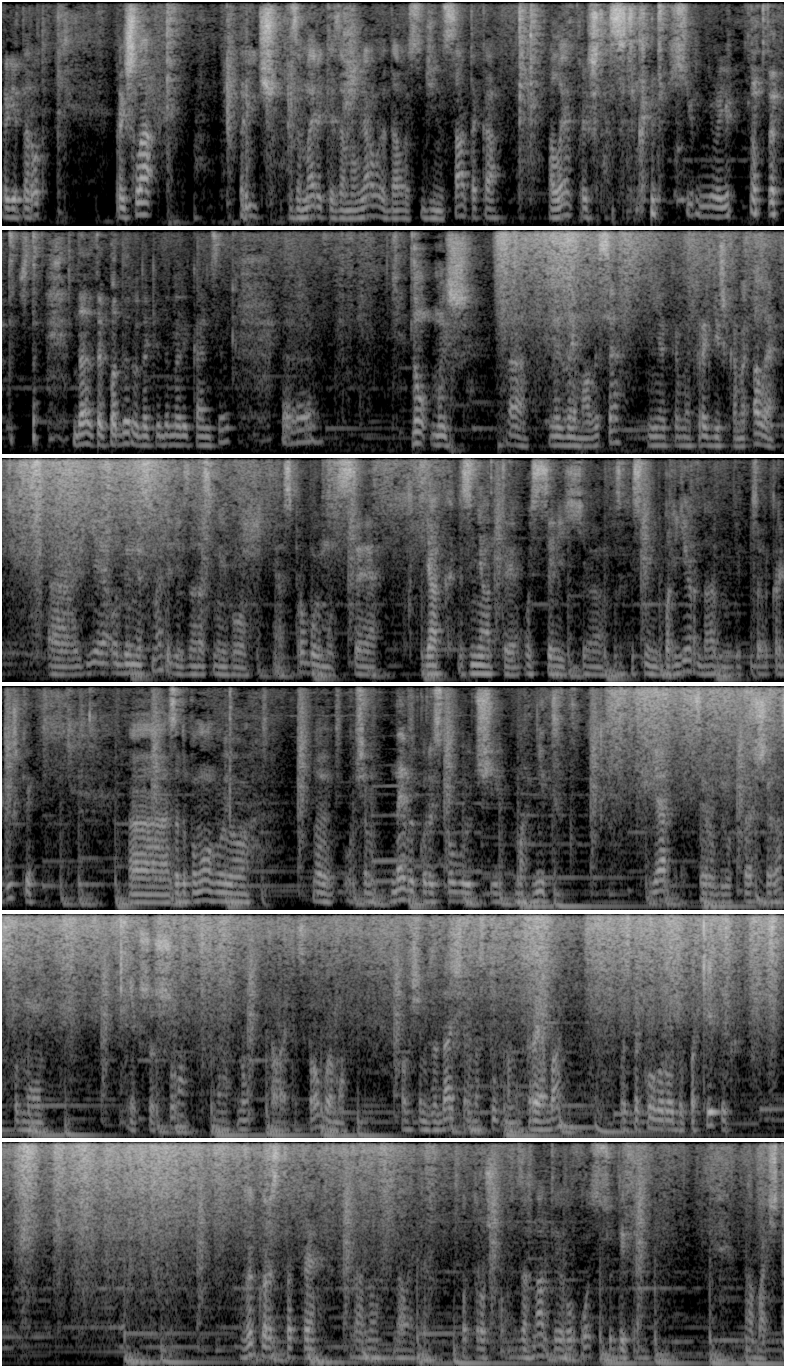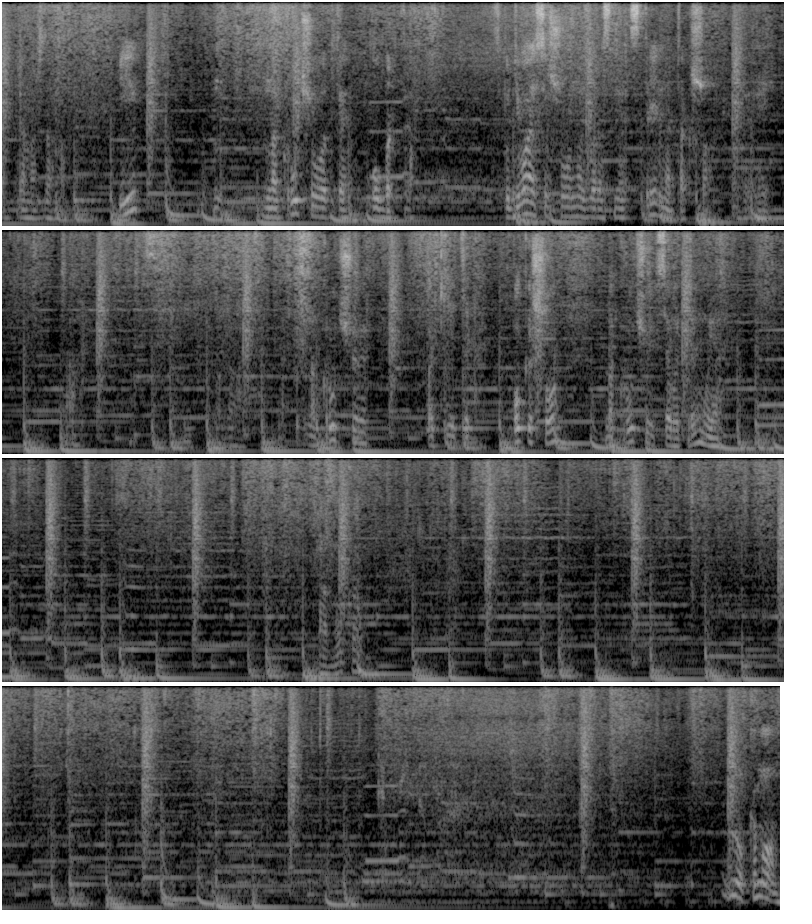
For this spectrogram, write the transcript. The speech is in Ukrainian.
Привіт, народ. Прийшла річ з Америки, замовляли, да, ось джинса така, але прийшла з такою хірньою. да, подарунок від американців. Е, Ну, ми ж да, не займалися ніякими крадіжками, але е, є один із методів, зараз ми його е, спробуємо. Це як зняти ось цей захисний бар'єр да, від крадіжки за допомогою, ну, в общем, не використовуючи магніт. Я це роблю в перший раз, тому якщо що, ну давайте спробуємо. В общем, задача в наступному. Треба ось такого роду пакетик використати, да, ну, давайте потрошку загнати його ось сюди прямо. Да, бачите, прямо аж загнати. І накручувати оберти. Сподіваюся, що воно зараз не стрільне, так що. так. Накручую пакетик. Поки що накручується, витримує. А ну-ка. Ну, камон.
